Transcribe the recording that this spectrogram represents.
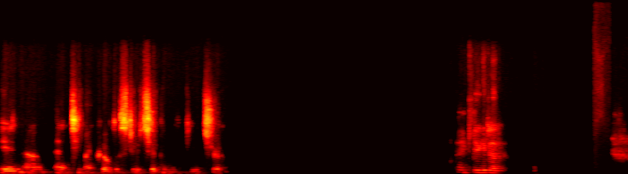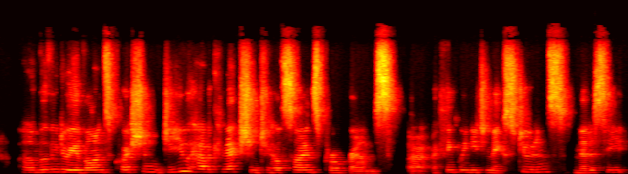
in um, antimicrobial stewardship in the future. Thank you, Edith. Uh, moving to Yvonne's question, do you have a connection to health science programs? Uh, I think we need to make students, medicine,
